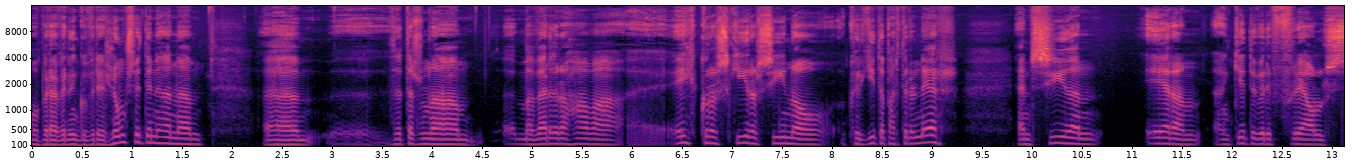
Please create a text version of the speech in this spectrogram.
og byrja virðingu fyrir hljómsveitinni þannig að um, þetta er svona maður verður að hafa einhver að skýra sín á hver gítaparturinn er en síðan er hann, hann getur verið frjáls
